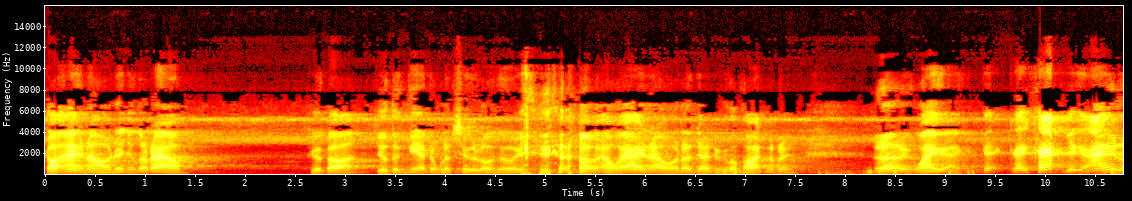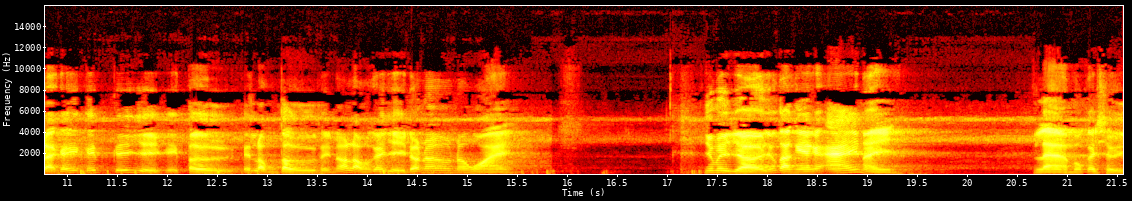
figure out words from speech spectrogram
Có ái nào để chúng ta ra không? Chưa có. Chưa từng nghe trong lịch sử loài người. Không có ái nào mà nó cho chúng ta thoát hết đó ngoài cái, cái cái khác với cái ái là cái cái cái gì? Cái từ cái lòng từ thì nó là một cái gì đó nó nó ngoài nhưng bây giờ chúng ta nghe cái ái này là một cái sự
